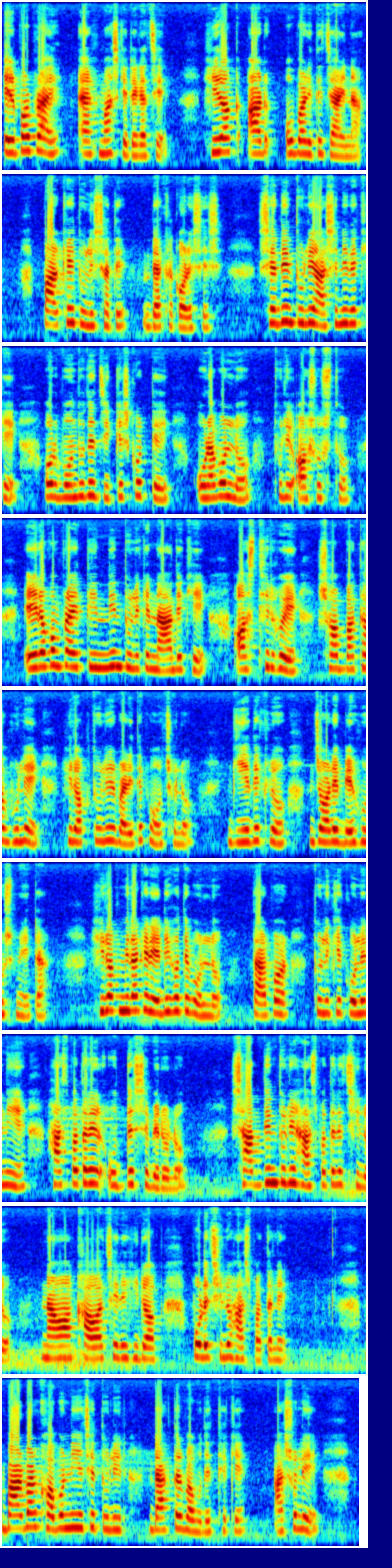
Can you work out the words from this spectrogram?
এরপর প্রায় এক মাস কেটে গেছে। হীরক আর ও বাড়িতে যায় না। পার্কেই তুলির সাথে দেখা করে শেষ। সেদিন তুলি আসেনি দেখে ওর বন্ধুদের জিজ্ঞেস করতেই ওরা বলল, তুলি অসুস্থ। এই রকম প্রায় তিন দিন তুলিকে না দেখে অস্থির হয়ে সব ব্যথা ভুলে হীরক তুলির বাড়িতে পৌঁছলো। গিয়ে দেখল জ্বরে বেহুশ মেয়েটা। হীরক মীরাকে রেডি হতে বলল। তারপর তুলিকে কোলে নিয়ে হাসপাতালের উদ্দেশ্যে বেরোলো। সাত দিন তুলি হাসপাতালে ছিল। নাওয়া, খাওয়া ছেড়ে হীরক পড়েছিল হাসপাতালে। বারবার খবর নিয়েছে তুলির ডাক্তারবাবুদের থেকে। আসলে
